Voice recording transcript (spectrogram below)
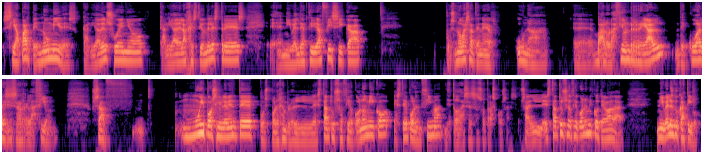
si aparte no mides calidad del sueño, calidad de la gestión del estrés, eh, nivel de actividad física, pues no vas a tener una eh, valoración real de cuál es esa relación. O sea, muy posiblemente, pues por ejemplo, el estatus socioeconómico esté por encima de todas esas otras cosas. O sea, el estatus socioeconómico te va a dar nivel educativo.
